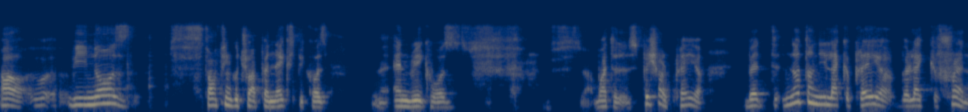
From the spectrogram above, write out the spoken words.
Oh, we know something good to happen next because Henrik was what a special player but not only like a player, but like a friend.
